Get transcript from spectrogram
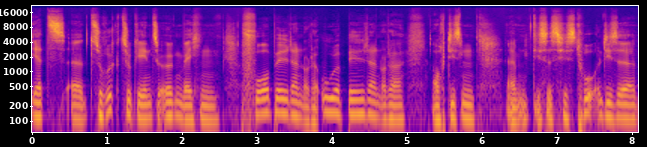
jetzt äh, zurückzugehen zu irgendwelchen Vorbildern oder Urbildern oder auch diesen, ähm, dieses Histo diese,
